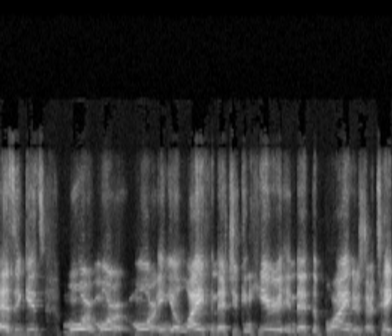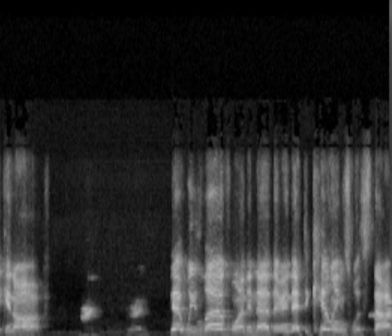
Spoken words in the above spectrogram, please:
as it gets more, more, more in your life, and that you can hear it, and that the blinders are taken off Right. that we love one another and that the killings would stop.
